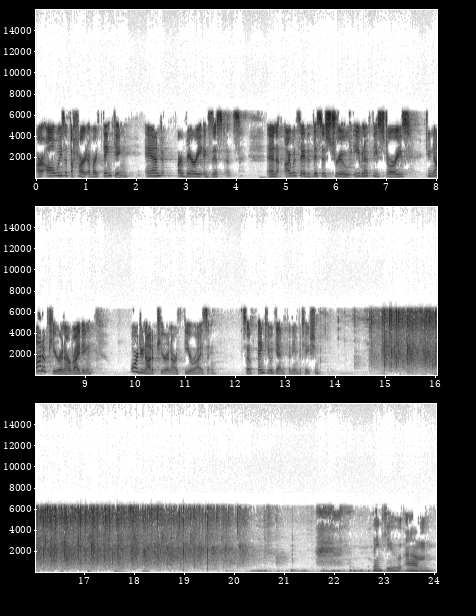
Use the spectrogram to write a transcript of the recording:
are always at the heart of our thinking and our very existence. And I would say that this is true even if these stories do not appear in our writing or do not appear in our theorizing. So thank you again for the invitation. Thank you. Um,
